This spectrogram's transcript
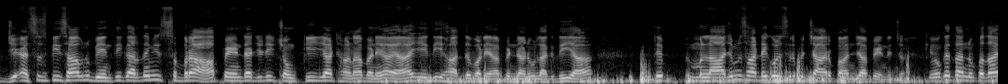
ਜੇ ਐਸਐਸਪੀ ਸਾਹਿਬ ਨੂੰ ਬੇਨਤੀ ਕਰਦੇ ਵੀ ਸਭਰਾ ਪਿੰਡ ਆ ਜਿਹੜੀ ਚੌਂਕੀ ਜਾਂ ਥਾਣਾ ਬਣਿਆ ਹੋਇਆ, ਇਹਦੀ ਹੱਦ ਬੜਿਆ ਪਿੰਡਾਂ ਨੂੰ ਲੱਗਦੀ ਆ। ਤੇ ਮੁਲਾਜ਼ਮ ਸਾਡੇ ਕੋਲ ਸਿਰਫ 4-5 ਆ ਪਿੰਡ 'ਚ, ਕਿਉਂਕਿ ਤੁਹਾਨੂੰ ਪਤਾ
